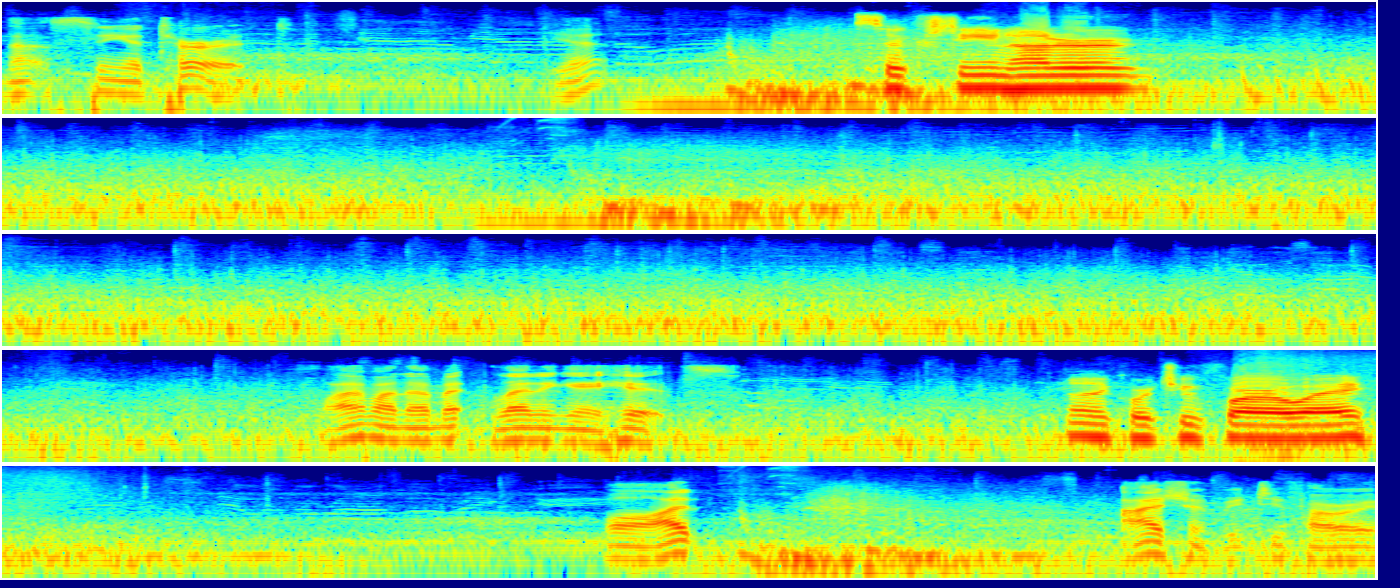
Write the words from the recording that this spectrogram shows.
Not seeing a turret. Yet. 1600. Why am I not landing any hits? I think we're too far away. Well, I I shouldn't be too far away.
